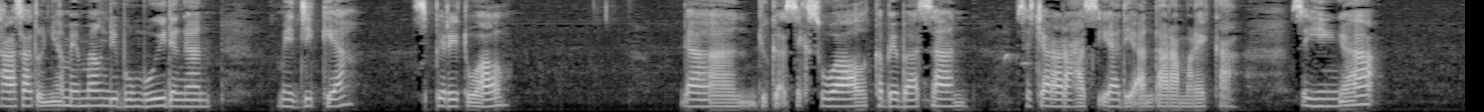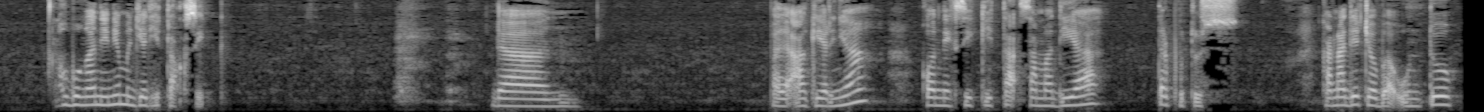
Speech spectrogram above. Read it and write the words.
salah satunya memang dibumbui dengan magic ya, spiritual dan juga seksual, kebebasan secara rahasia di antara mereka. Sehingga hubungan ini menjadi toksik dan pada akhirnya koneksi kita sama dia terputus karena dia coba untuk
